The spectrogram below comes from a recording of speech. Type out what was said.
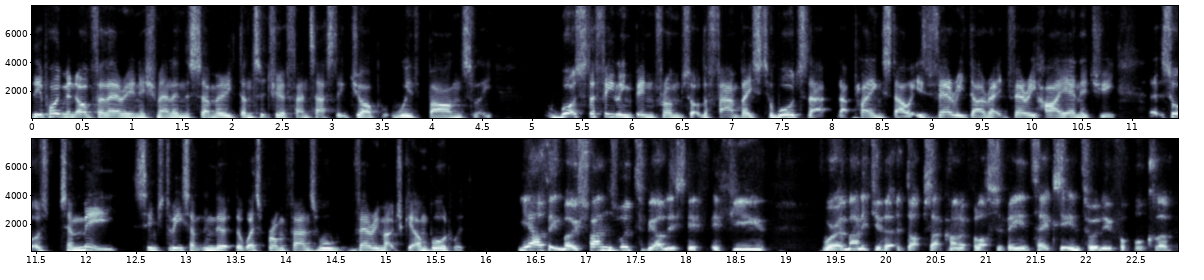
the appointment of Valérien Ismaël in the summer, he's done such a fantastic job with Barnsley. What's the feeling been from sort of the fan base towards that that playing style? Is very direct, very high energy. It sort of to me seems to be something that, that West Brom fans will very much get on board with. Yeah, I think most fans would, to be honest. If if you were a manager that adopts that kind of philosophy and takes it into a new football club,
